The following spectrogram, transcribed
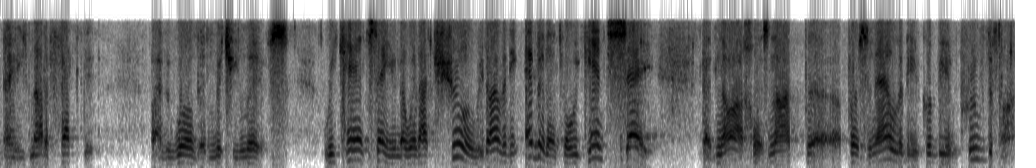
that he's not affected by the world in which he lives. We can't say, you know, we're not sure, we don't have any evidence, but we can't say that Noach was not a personality that could be improved upon,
